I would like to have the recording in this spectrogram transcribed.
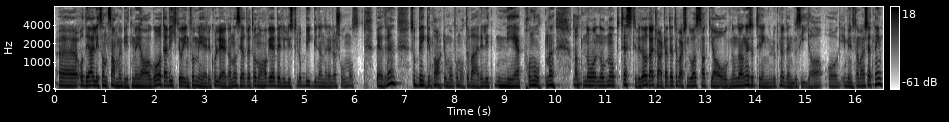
Uh, og Det er litt sånn samme biten med ja og gå. Det er viktig å informere kollegaene og si at vet du hva, nå har vi veldig lyst til å bygge denne relasjonen oss bedre. Så begge parter må på en måte være litt med på notene. At nå, nå, nå tester vi det, og det er klart at etter hvert som du har sagt ja og noen ganger, så trenger du ikke nødvendigvis å si ja og i begynnelsen av hver setning,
